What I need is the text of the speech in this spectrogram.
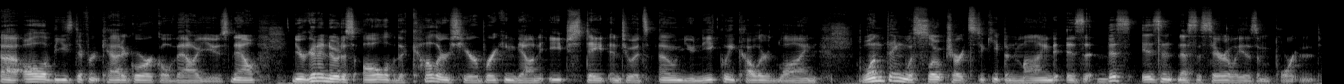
uh, all of these different categorical values. Now, you're going to notice all of the colors here breaking down each state into its own uniquely colored line. One thing with slope charts to keep in mind is that this isn't necessarily as important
